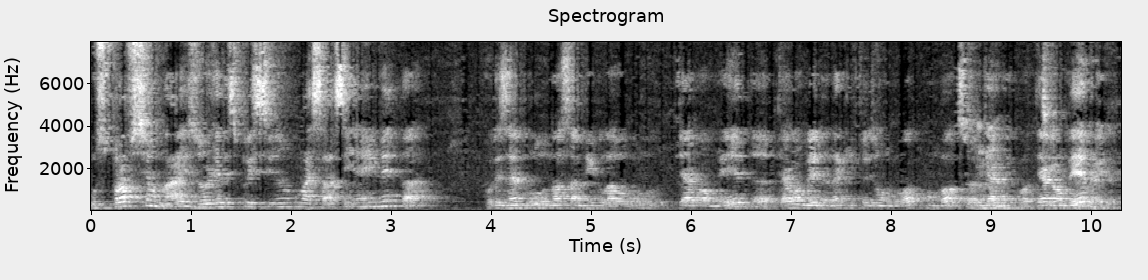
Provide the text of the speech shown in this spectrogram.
os profissionais hoje eles precisam começar a se reinventar. Por exemplo, o nosso amigo lá, o Tiago Almeida, Tiago Almeida, né, que fez um unbox, unbox o Uhum. Tiago o Tiago Sim, Almeida,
